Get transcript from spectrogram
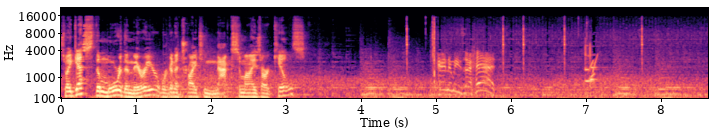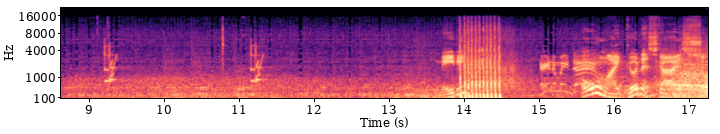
So I guess the more the merrier. We're gonna try to maximize our kills. Enemies ahead! Maybe? Oh my goodness, guys. So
